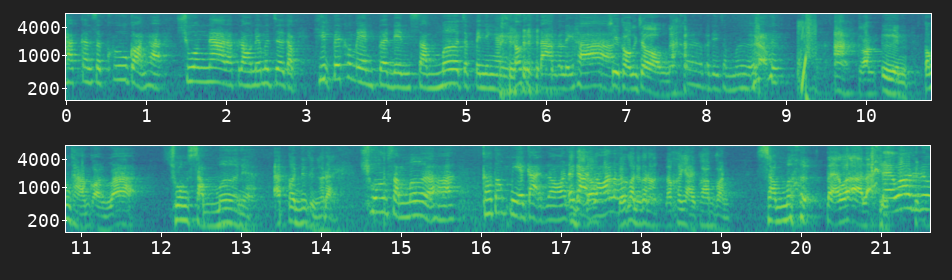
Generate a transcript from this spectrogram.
พักกันสักครู่ก่อนค่ะ ช่วงหน้ารับรองได้มาเจอกับ Hit Recommend ประเด็นซัมเมอร์จะเป็นยังไงต้องติดตามกันเลยค่ะชื่อของจองนะเออประเด็นซัมเมอร์ครับอะก่อนอื่นต้องถามก่อนว่าช่วงซัมเมอร์เนี่ย Apple นึกถึงอะไร ช่วงซัมเมอร์เหรอคะ ก็ต้องมีอากาศร้อน อากาศร้อนเดี๋ยวก่อนเดี๋ยวก่อนเราขยายความก่อนซัมเมอร์แปลว่าอะไรแปลว่าฤดู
